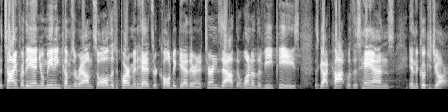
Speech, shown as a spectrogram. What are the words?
the time for the annual meeting comes around, so all the department heads are called together, and it turns out that one of the VPs has got caught with his hands in the cookie jar.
